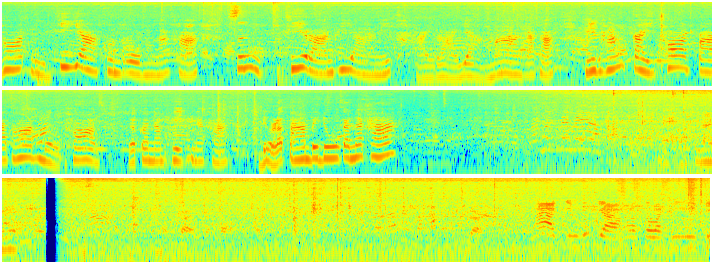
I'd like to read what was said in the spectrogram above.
ทอดหรือพี่ยาคนรมนะคะ ซึ่งที่ร้านพี่ยานี้ขายหลายอย่างมากนะคะ มีทั้งไก่ทอดปลาทอดหมูทอด แล้วก็น้ำพริกนะคะ เดี๋ยวเราตามไปดูกันนะคะ กินทุกอย่างอะสวัสดีเจ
